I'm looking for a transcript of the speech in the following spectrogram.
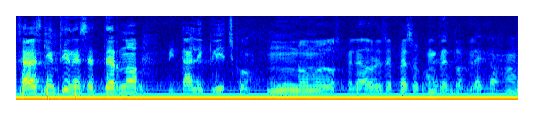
Sabes quién tiene ese eterno Vitali Klitschko uno, uno de los peleadores de peso completo que- ajá.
